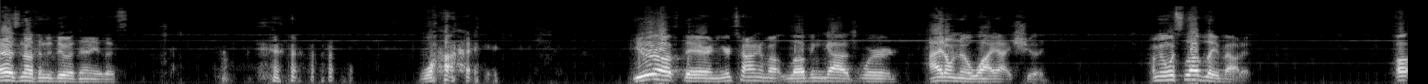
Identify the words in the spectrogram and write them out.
that has nothing to do with any of this. Why? You're up there and you're talking about loving God's Word. I don't know why I should. I mean, what's lovely about it? Uh,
